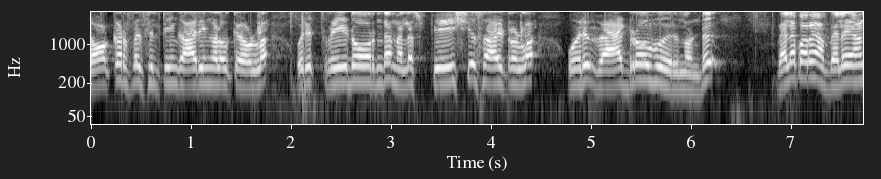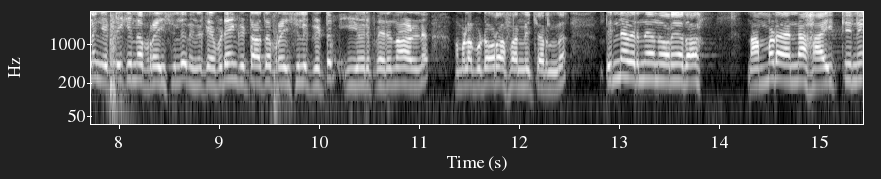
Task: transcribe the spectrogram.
ലോക്കർ ഫെസിലിറ്റിയും കാര്യങ്ങളൊക്കെ ഉള്ള ഒരു ത്രീ ഡോറിന്റെ നല്ല സ്പേഷ്യസ് ആയിട്ടുള്ള ഒരു വാഡ്രോബ് വരുന്നുണ്ട്. വില പറയാം. വിലയാണ് ഞെട്ടിക്കുന്ന പ്രൈസിൽ നിങ്ങൾക്ക് എവിടെയും കിട്ടാത്ത പ്രൈസിൽ കിട്ടും ഈ ഒരു പെരുന്നാളിന് നമ്മളെ വുഡോറ ഫർണിച്ചറിൽ നിന്ന്. പിന്നെ വരുന്നതെന്ന് പറഞ്ഞതാ നമ്മുടെ തന്നെ ഹൈറ്റിന്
